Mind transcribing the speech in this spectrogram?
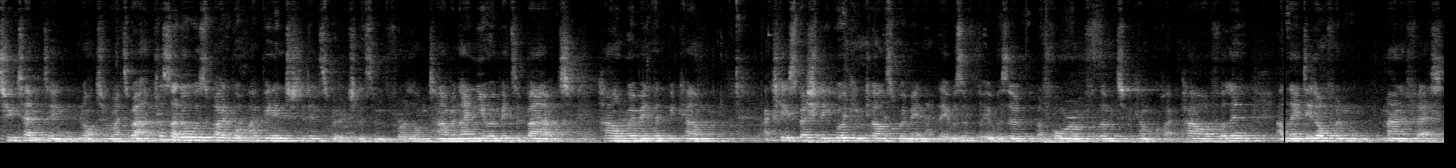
too tempting not to write about. And plus, I'd always I'd, been interested in spiritualism for a long time, and I knew a bit about how women had become, actually, especially working class women. It was a it was a, a forum for them to become quite powerful in, and they did often manifest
